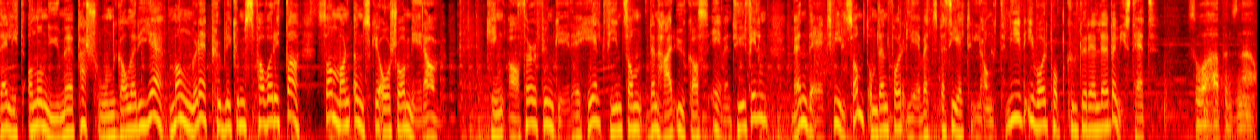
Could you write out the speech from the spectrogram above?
det litt anonyme persongalleriet mangler publikumsfavoritter som man ønsker å se mer av. King Arthur fungerer helt fint som denne ukas eventyrfilm, men det er tvilsomt om den får leve et spesielt langt liv i vår popkulturelle bevissthet. So what happens now?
